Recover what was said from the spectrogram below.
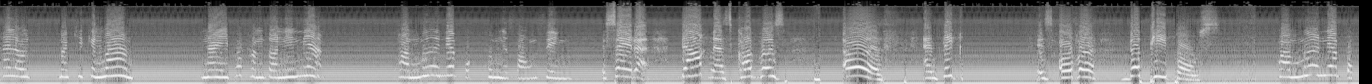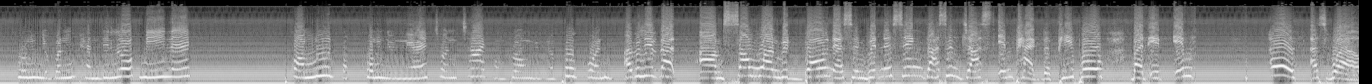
ให้เรามาคิดกันว่า ในพระคำตอนนี้เนี่ยความมืดเนี่ยปกคลุมอยู่สองสิ่ง It say that darkness covers earth and thick is over the peoples. ความมืดเนี่ยปกคลุมอยู่บนแผ่นดินโลกนี้และ ความมืดปกคลุมอยู่เหนือชนชาติของพระองค์อยู่เหนือผู้คน I believe that um, someone with boldness in witnessing doesn't just impact the people, but it impacts earth as well.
